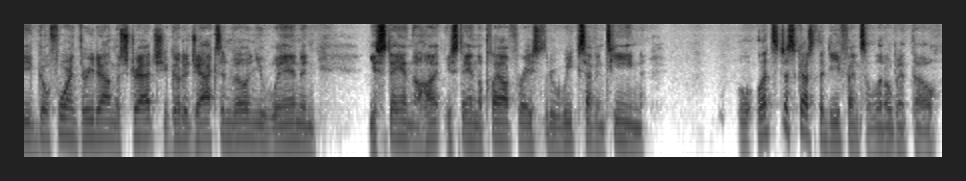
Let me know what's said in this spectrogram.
you go four and three down the stretch, you go to Jacksonville and you win, and you stay in the hunt, you stay in the playoff race through week 17. Let's discuss the defense a little bit though,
